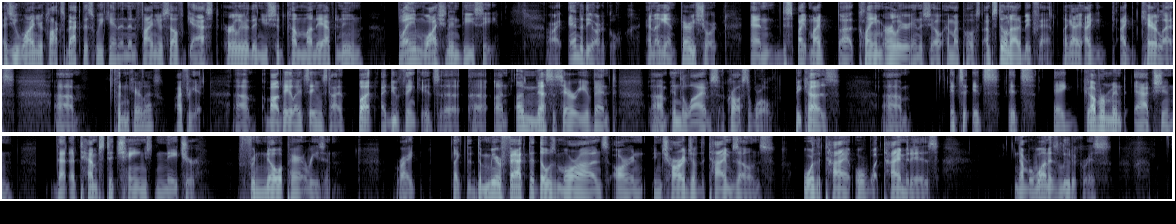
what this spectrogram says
As you wind your clocks back this weekend and then find yourself gassed earlier than you should come Monday afternoon, blame Washington, D.C. All right, end of the article. And again, very short. And despite my uh, claim earlier in the show and my post, I'm still not a big fan. Like, I, I, I could care less. Um, couldn't care less? I forget. Uh, about daylight savings time, but I do think it's a, a an unnecessary event um, in the lives across the world because um, it's it's it's a government action that attempts to change nature for no apparent reason, right? Like the, the mere fact that those morons are in, in charge of the time zones or the time or what time it is, number one is ludicrous,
